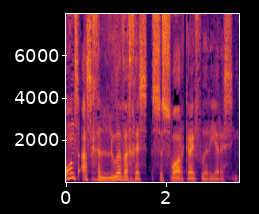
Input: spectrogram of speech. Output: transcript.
ons as gelowiges se swaar kry voor Here sien.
